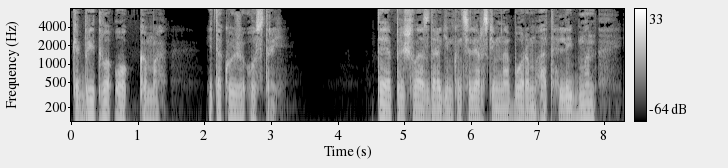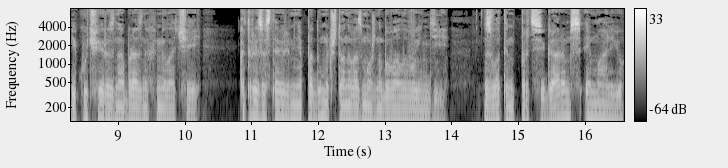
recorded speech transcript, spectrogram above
как бритва Оккома, и такой же острой. Тея пришла с дорогим канцелярским набором от Либман и кучей разнообразных мелочей, которые заставили меня подумать, что она, возможно, бывала в Индии. Золотым портсигаром с эмалью,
